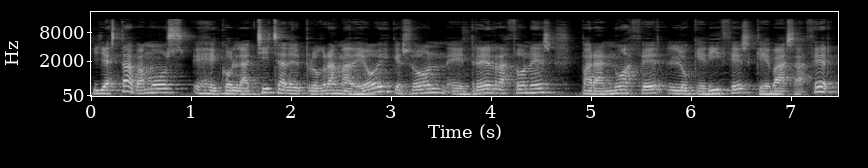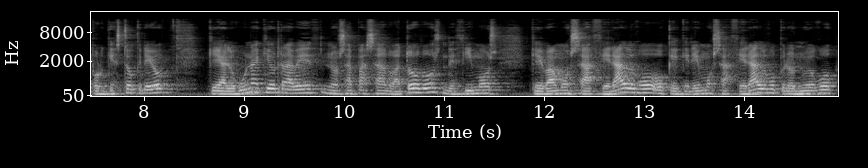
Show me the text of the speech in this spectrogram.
Y ya está, vamos eh, con la chicha del programa de hoy, que son eh, tres razones para no hacer lo que dices que vas a hacer porque esto creo que alguna que otra vez nos ha pasado a todos, decimos que vamos a hacer algo o que queremos hacer algo, pero luego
